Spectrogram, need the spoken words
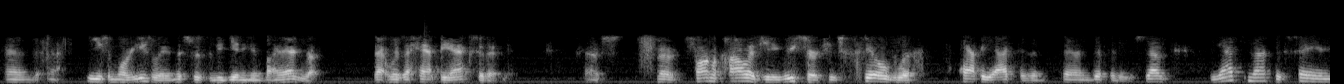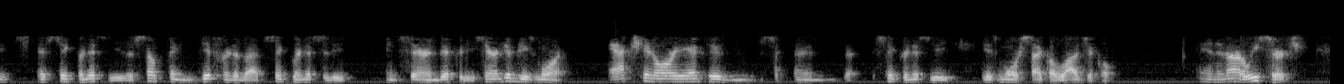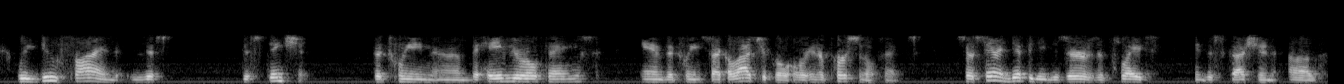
and uh, even more easily. And this was the beginning of Viagra. That was a happy accident. Uh, pharmacology research is filled with happy accident serendipities. Now, that's not the same as synchronicity. There's something different about synchronicity and serendipity. Serendipity is more action oriented and, synchronicity is more psychological. And in our research, we do find this distinction between uh, behavioral things and between psychological or interpersonal things. So serendipity deserves a place in discussion of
